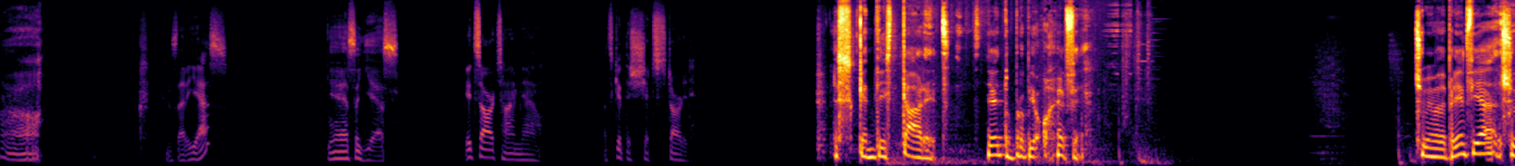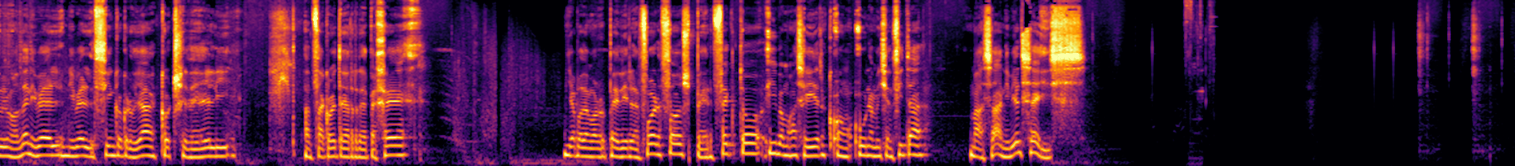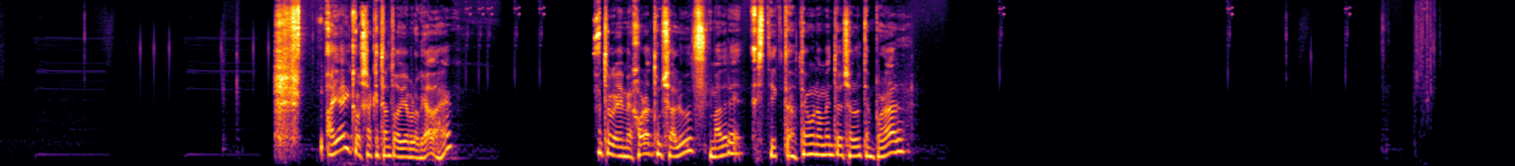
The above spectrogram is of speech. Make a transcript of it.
Ugh. Is that a yes? Yeah, it's a yes. It's our time now. Let's get this shit started. Let's get this started. Sé tu propio jefe. Subimos de experiencia, subimos de nivel, nivel 5 creo ya, coche de Eli, lanzacohete RPG. Ya podemos pedir refuerzos, perfecto. Y vamos a seguir con una misioncita más a nivel 6. Ahí hay cosas que están todavía bloqueadas, ¿eh? Esto que mejora tu salud, madre estricta. Obtén un aumento de salud temporal.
